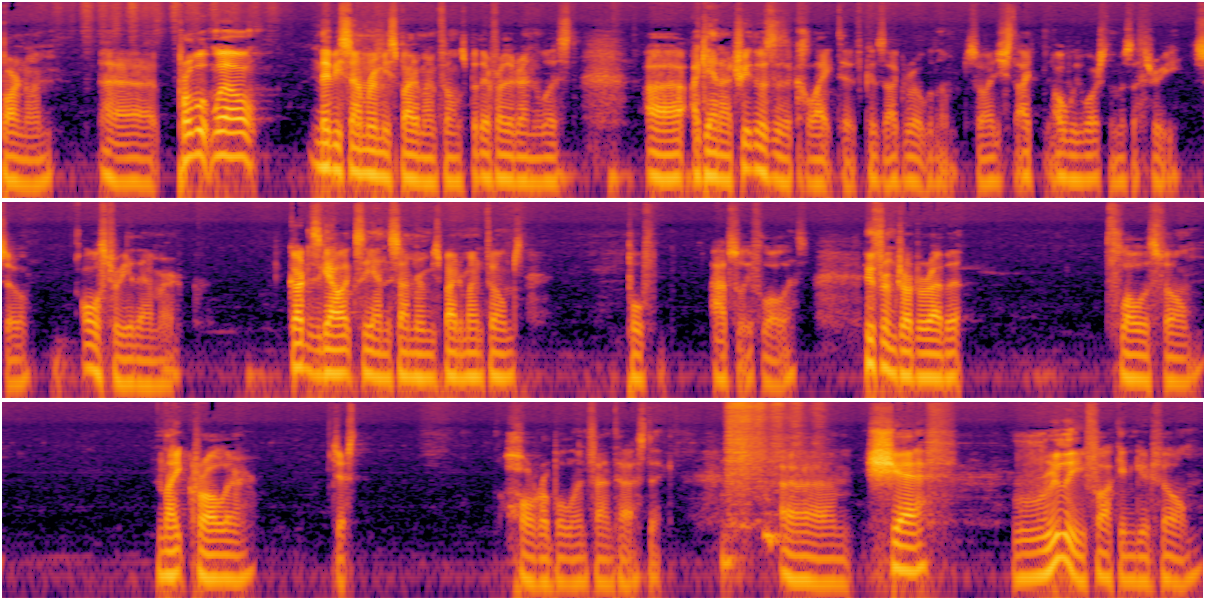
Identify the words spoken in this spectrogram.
bar none. Uh, probably well, maybe Sam Raimi Spider-Man films, but they're further down the list. Uh, again, I treat those as a collective because I grew up with them, so I just I always watch them as a three. So all three of them are Guardians of the Galaxy and the Sam Raimi Spider-Man films, both absolutely flawless. Who Framed Roger Rabbit, flawless film. Nightcrawler, just horrible and fantastic. um, Chef, really fucking good film.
